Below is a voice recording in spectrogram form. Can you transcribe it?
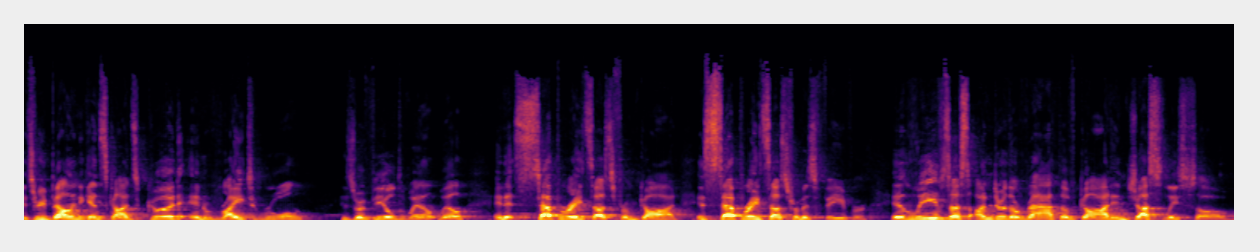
it's rebelling against God's good and right rule, his revealed will, will, and it separates us from God. It separates us from his favor. It leaves us under the wrath of God, and justly so.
